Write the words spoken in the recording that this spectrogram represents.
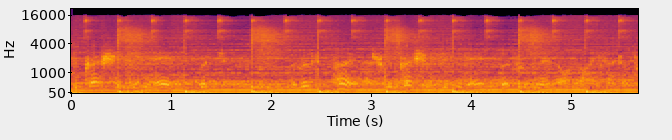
Depression didn't end, but I wrote a poem. Depression didn't end, but from then on I had a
